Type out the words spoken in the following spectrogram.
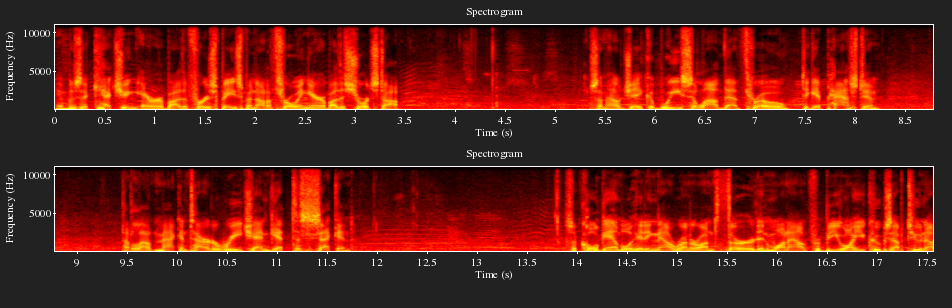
It was a catching error by the first baseman, not a throwing error by the shortstop. Somehow Jacob Weiss allowed that throw to get past him. That allowed McIntyre to reach and get to second. So Cole Gamble hitting now runner on third and one out for BYU. Cougs up 2 0.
